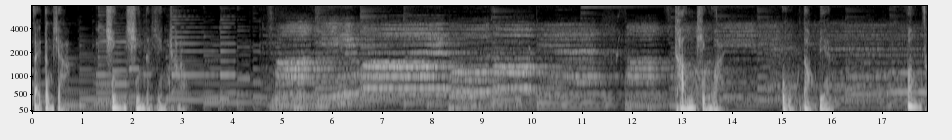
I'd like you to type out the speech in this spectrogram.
在灯下轻轻的吟唱。长亭外，古道边，芳草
